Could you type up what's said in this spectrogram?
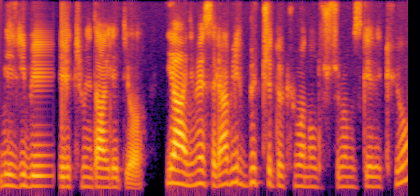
bilgi birikimine dahil ediyor. Yani mesela bir bütçe dokümanı oluşturmamız gerekiyor.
